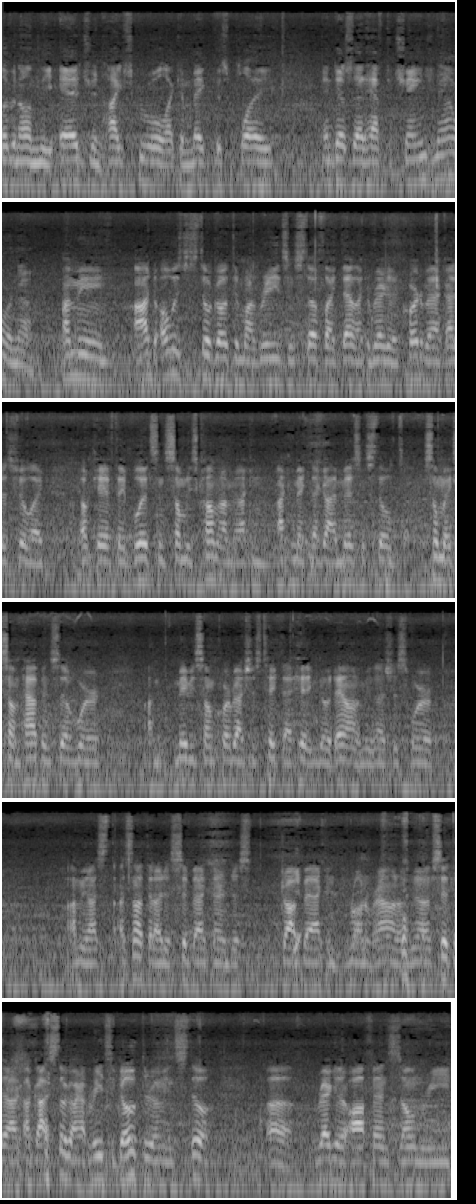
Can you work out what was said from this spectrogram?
living on the edge in high school, I can make this play. And does that have to change now or no? I mean, I'd always still go through my reads and stuff like that, like a regular quarterback. I just feel like, okay, if they blitz and somebody's coming, I mean, I can I can make that guy miss and still still make something happen. So where um, maybe some quarterbacks just take that hit and go down. I mean, that's just where. I mean, it's not that I just sit back there and just drop yeah. back and run around. I mean, I sit there. I, got still got reads to go through. I mean, still uh, regular offense, zone read,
